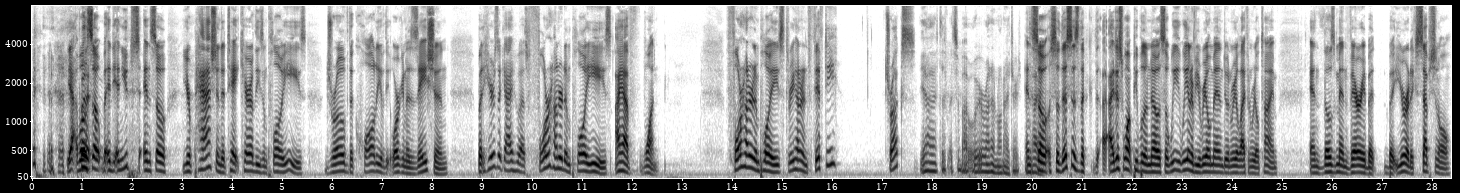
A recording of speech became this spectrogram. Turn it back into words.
yeah. Well, But- so and and you and so your passion to take care of these employees drove the quality of the organization. But here's a guy who has 400 employees. I have one. 400 employees, 350 trucks. Yeah, that's, that's about what we were running when I retired. And so, so this is the. I just want people to know. So we we interview real men doing real life in real time, and those men vary. But but you're an exceptional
